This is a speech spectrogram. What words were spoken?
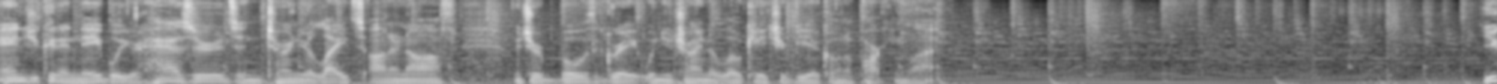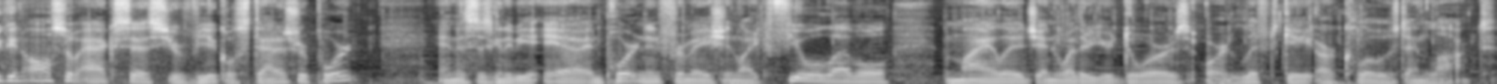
And you can enable your hazards and turn your lights on and off, which are both great when you're trying to locate your vehicle in a parking lot. You can also access your vehicle status report, and this is going to be uh, important information like fuel level, mileage, and whether your doors or lift gate are closed and locked.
